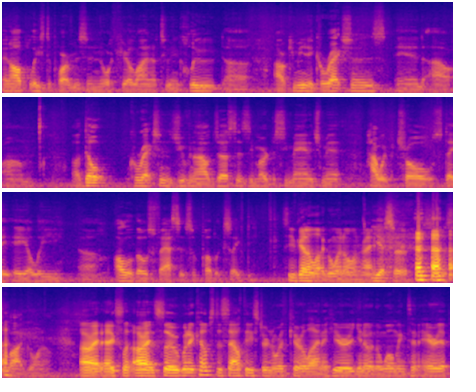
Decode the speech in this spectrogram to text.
and all police departments in North Carolina to include uh, our community corrections and our um, adult corrections, juvenile justice, emergency management, highway patrol, state ALE, uh, all of those facets of public safety. So you've got a lot going on, right? Yes, sir. There's, a lot going on. All right, excellent. All right, so when it comes to southeastern North Carolina here, you know, in the Wilmington area,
